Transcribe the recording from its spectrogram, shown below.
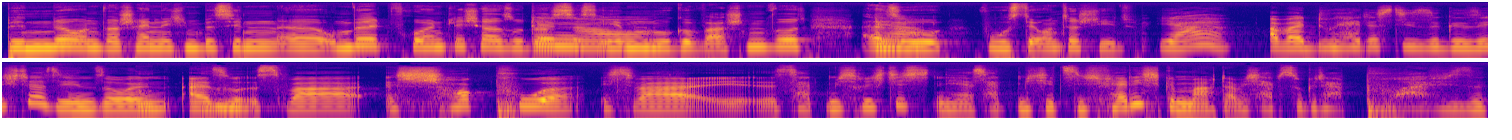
Binde und wahrscheinlich ein bisschen äh, umweltfreundlicher, sodass genau. das eben nur gewaschen wird. Also, ja. wo ist der Unterschied? Ja, aber du hättest diese Gesichter sehen sollen. Also mhm. Es war Schock pur. Es war, es hat mich richtig, nee, es hat mich jetzt nicht fertig gemacht, aber ich habe so gedacht, boah, wie,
